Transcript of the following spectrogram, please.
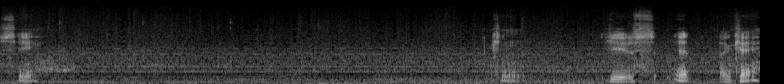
See? Can use it okay.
